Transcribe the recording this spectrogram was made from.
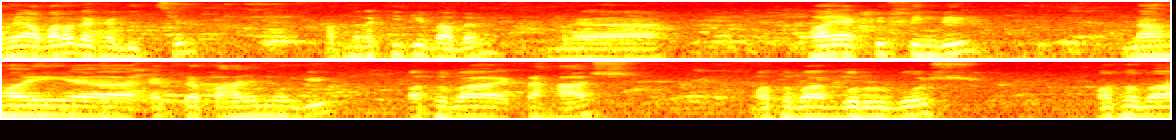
আমি আবারও দেখা দিচ্ছি, আপনারা কি কি পাবেন? হয় একটি চিংড়ি, না হয় একটা পাহাড়ি মুরগি, অথবা একটা হাঁস, অথবা গরুর গোশ, অথবা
